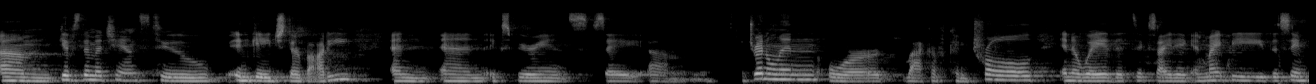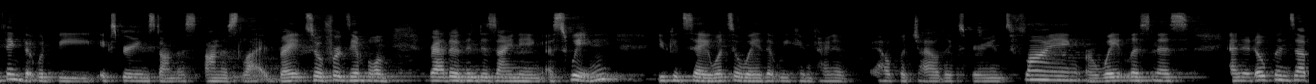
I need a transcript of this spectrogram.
um, gives them a chance to engage their body and, and experience, say, um, adrenaline or lack of control in a way that's exciting and might be the same thing that would be experienced on this on a slide, right? So for example, rather than designing a swing, you could say, what's a way that we can kind of help a child experience flying or weightlessness and it opens up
